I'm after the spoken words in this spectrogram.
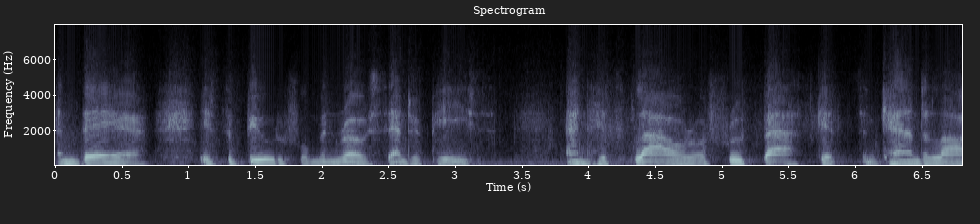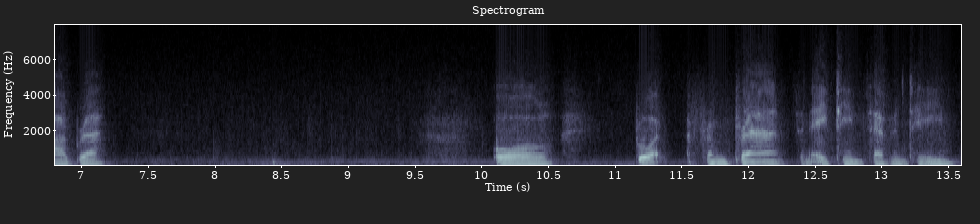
And there is the beautiful Monroe centerpiece and his flower or fruit baskets and candelabra, all brought from France in 1817.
